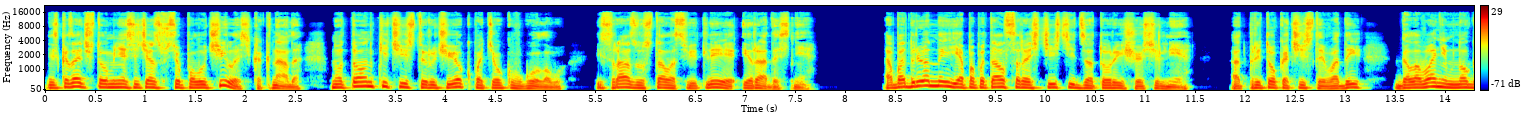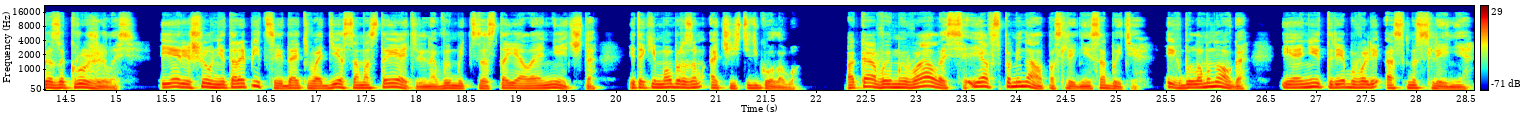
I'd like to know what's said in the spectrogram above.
Не сказать, что у меня сейчас все получилось, как надо, но тонкий чистый ручеек потек в голову, и сразу стало светлее и радостнее. Ободренный я попытался расчистить затор еще сильнее. От притока чистой воды голова немного закружилась я решил не торопиться и дать воде самостоятельно вымыть застоялое нечто и таким образом очистить голову. Пока вымывалась, я вспоминал последние события. Их было много, и они требовали осмысления.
